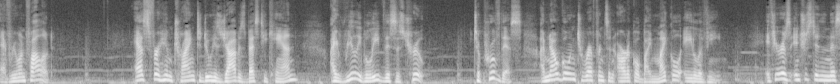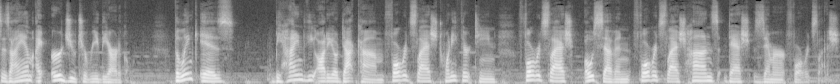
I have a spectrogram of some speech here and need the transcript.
everyone followed. As for him trying to do his job as best he can, I really believe this is true. To prove this, I'm now going to reference an article by Michael A. Levine. If you're as interested in this as I am, I urge you to read the article. The link is behindtheaudio.com forward slash 2013 forward slash 07 forward slash Hans dash Zimmer forward slash.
